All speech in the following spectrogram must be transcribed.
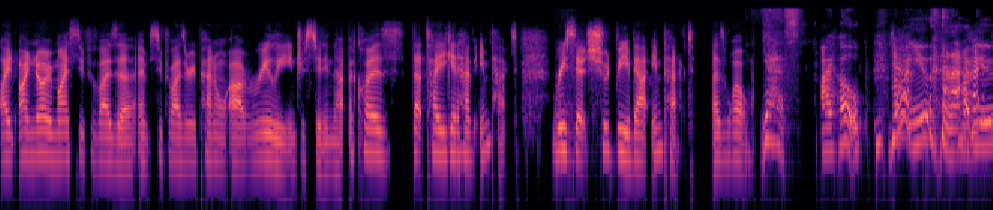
I, I know my supervisor and supervisory panel are really interested in that because that's how you're going to have impact. Mm. Research should be about impact as well. Yes. I hope. Yeah, you? Have you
